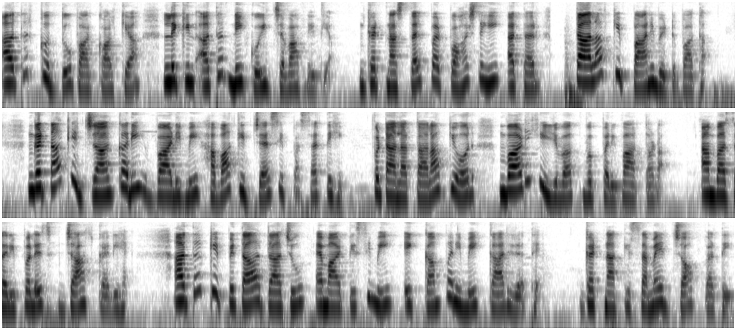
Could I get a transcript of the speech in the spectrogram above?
अतर को दो बार कॉल किया, लेकिन अतर ने कोई जवाब नहीं दिया। घटना स्थल पर पहुँचते ही अतर तालाब के पानी में डूबा था। घटना की जानकारी वाड़ी में हवा के जैसी पसरते ही फुटाला तालाब की ओर वाड़ी के युवक व परिवार दौड़ा। अम्बाजरी पुलिस जाँच कर रही है। अतर के पिता राजू एमआरटीसी में एक कंपनी में कार्यरत है। घटना के समय जॉब पर थे।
